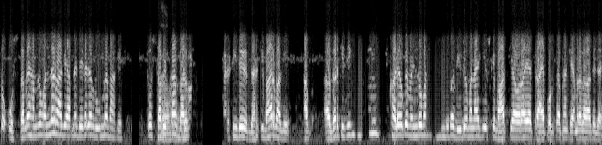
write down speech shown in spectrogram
तो उस समय हम लोग अंदर भागे आपने देखा जब रूम में भागे। तो सब हाँ, इतना हाँ। गड़बड़ सीधे घर के बाहर भागे। अब अगर किसी खड़े होकर विंडो बन विंडो पर वीडियो बनाए कि उसके बाद क्या हो रहा है या ट्राईपोड पे अपना कैमरा लगा के जाए।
